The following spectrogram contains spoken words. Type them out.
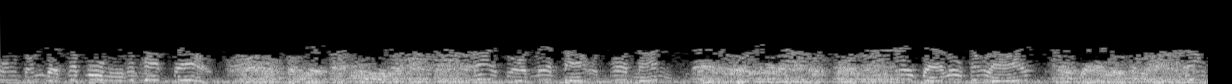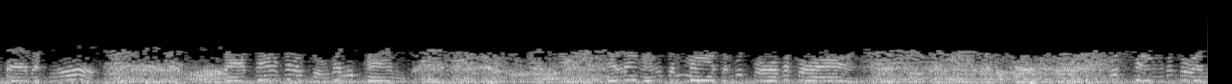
องค์สมเด็จพระผู้มีพระภาคเจ้า ได้โปรดเมตตาอดโทษนั้น ให้แก่ลูกทั้งหลาย ตั้งแต่บัดนี้ตราบเท้าเข้าสู่พระนิพพานอรหังสัมมาสัมพุทโธพระกวาพุทธังพระกวัน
